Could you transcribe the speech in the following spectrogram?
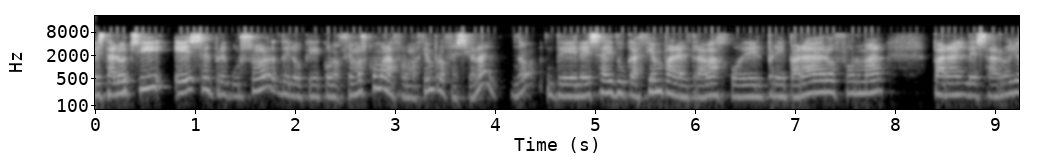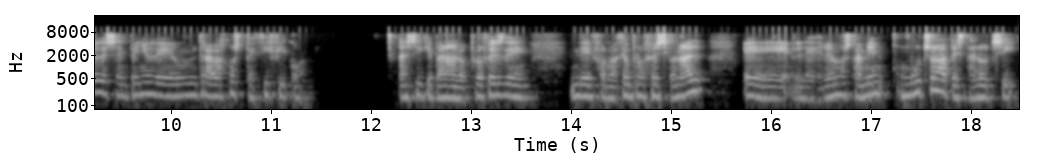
Pestalozzi es el precursor de lo que conocemos como la formación profesional, ¿no? de esa educación para el trabajo, el preparar o formar para el desarrollo, desempeño de un trabajo específico. Así que para los profes de, formación profesional eh, le debemos también mucho a Pestalozzi.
